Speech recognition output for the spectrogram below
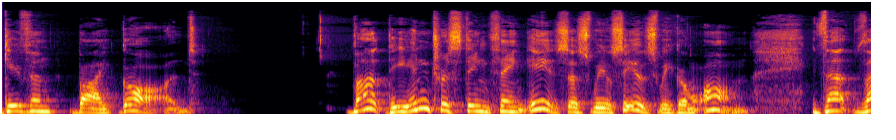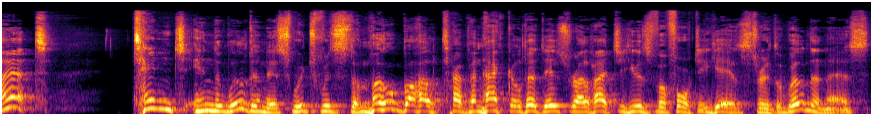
given by God. But the interesting thing is, as we'll see as we go on, that that tent in the wilderness, which was the mobile tabernacle that Israel had to use for 40 years through the wilderness,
